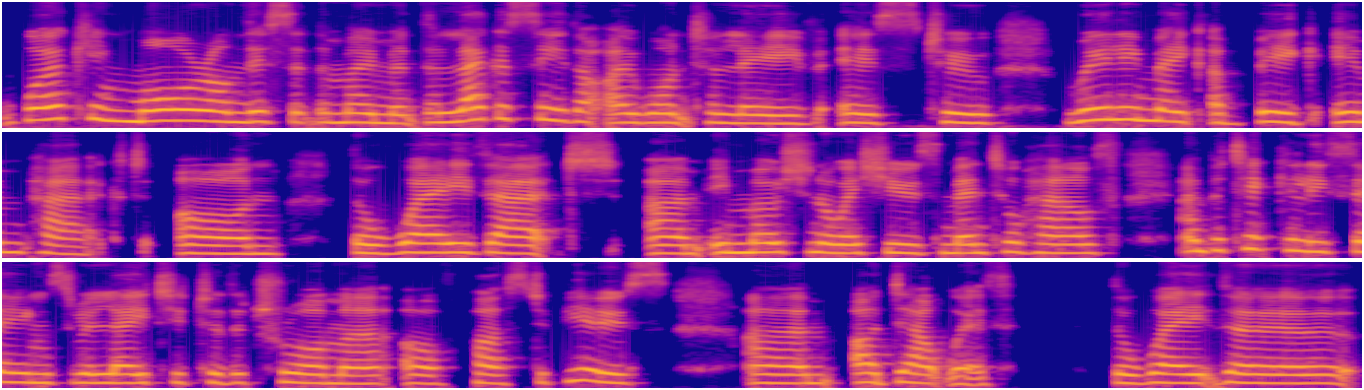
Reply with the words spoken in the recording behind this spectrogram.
working more on this at the moment the legacy that I want to leave is to really make a big impact on the way that um, emotional issues mental health and particularly things related to the trauma of past abuse um, are dealt with the way the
